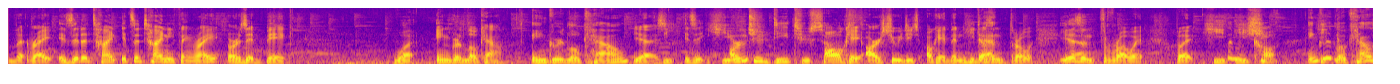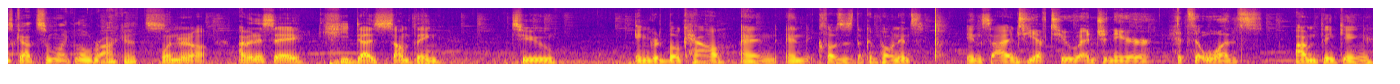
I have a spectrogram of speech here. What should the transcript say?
right? Is it a tiny? It's a tiny thing, right? Or is it big? What? Ingrid Locale. Ingrid Locale? Yeah. Is he? Is it huge? R two D two size. Oh, okay, R two D two. Okay, then he doesn't throw it. He yeah. doesn't throw it, but he I mean, he she- call. Ingrid Locale's got some like little rockets. Well, no, no. I'm gonna say he does something to Ingrid Locale and and closes the components inside. TF2 engineer hits it once. I'm thinking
